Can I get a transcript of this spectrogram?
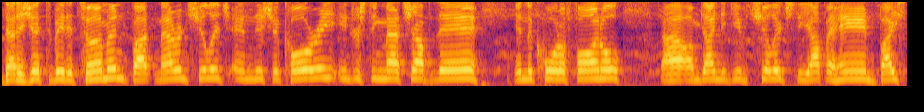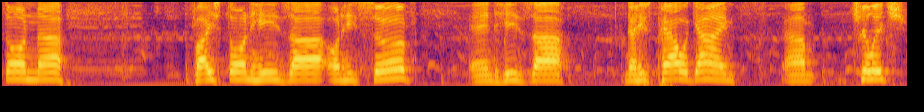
that is yet to be determined, but Marin Cilic and Nishikori, interesting matchup there in the quarterfinal. Uh, I'm going to give Cilic the upper hand based on uh, based on his uh, on his serve and his uh, now his power game. Um, Cilic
